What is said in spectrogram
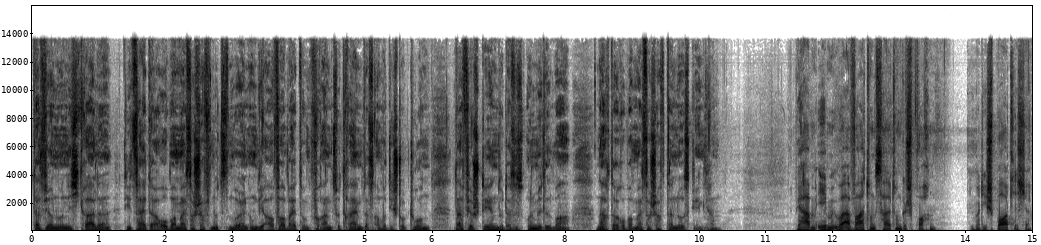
dass wir nun nicht gerade die Zeit der Europameisterschaft nutzen wollen, um die Aufarbeitung voranzutreiben, dass aber die Strukturen dafür stehen, sodass es unmittelbar nach der Europameisterschaft dann losgehen kann. Wir haben eben über Erwartungshaltung gesprochen, über die sportliche.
